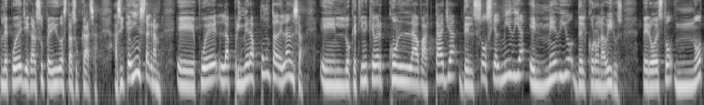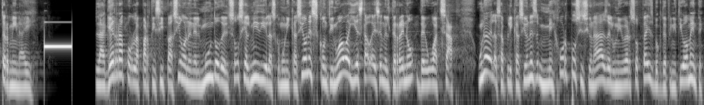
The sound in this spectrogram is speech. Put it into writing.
le puede llegar su pedido hasta su casa. Así que Instagram eh, fue la primera punta de lanza en lo que tiene que ver con la batalla del social media en medio del coronavirus. Pero esto no termina ahí. La guerra por la participación en el mundo del social media y las comunicaciones continuaba y esta vez en el terreno de WhatsApp, una de las aplicaciones mejor posicionadas del universo Facebook definitivamente.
